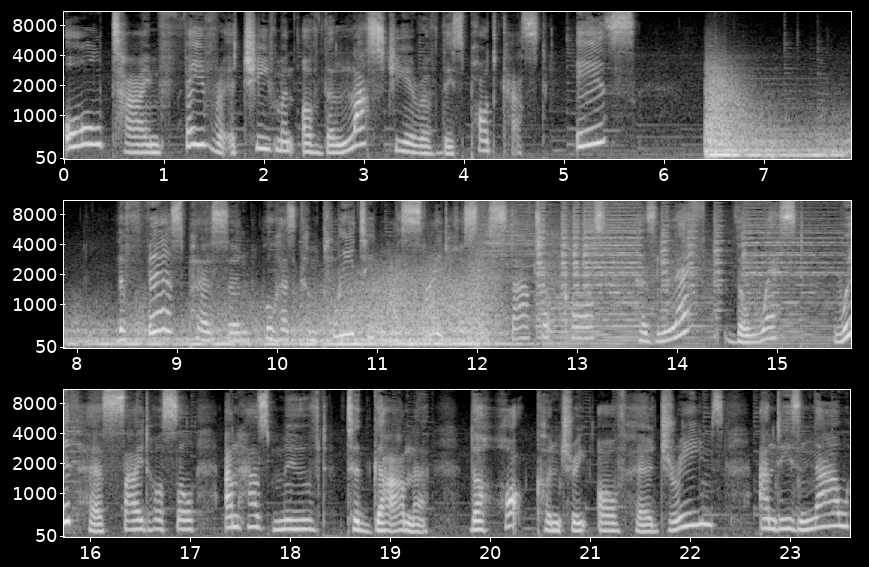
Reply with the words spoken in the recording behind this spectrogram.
all time favourite achievement of the last year of this podcast is the first person who has completed my side hustle startup course has left the West with her side hustle and has moved to Ghana, the hot country of her dreams, and is now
